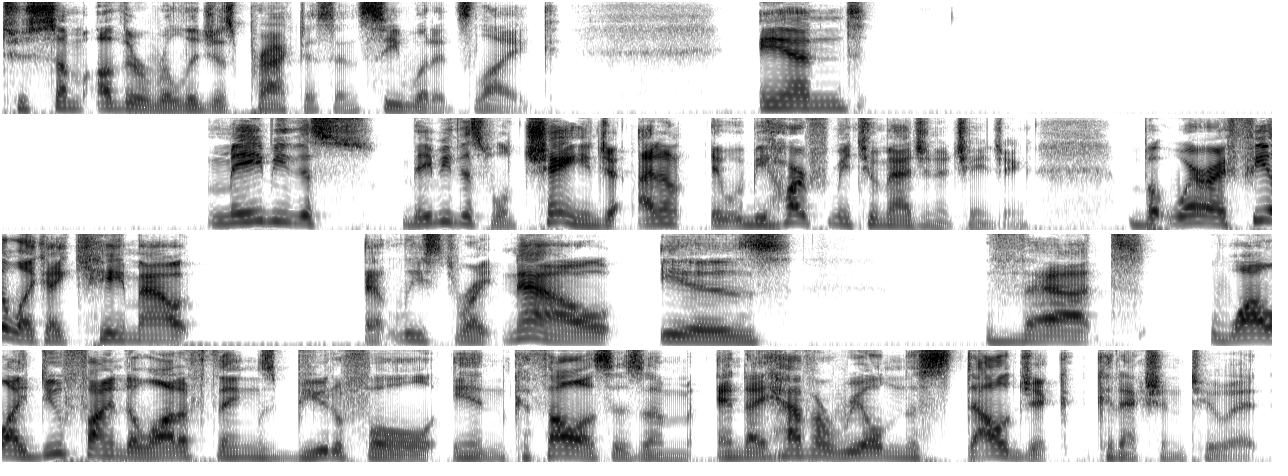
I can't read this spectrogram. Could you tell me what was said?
to some other religious practice and see what it's like. And maybe this maybe this will change. I don't it would be hard for me to imagine it changing. But where I feel like I came out at least right now is that while I do find a lot of things beautiful in Catholicism and I have a real nostalgic connection to it,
